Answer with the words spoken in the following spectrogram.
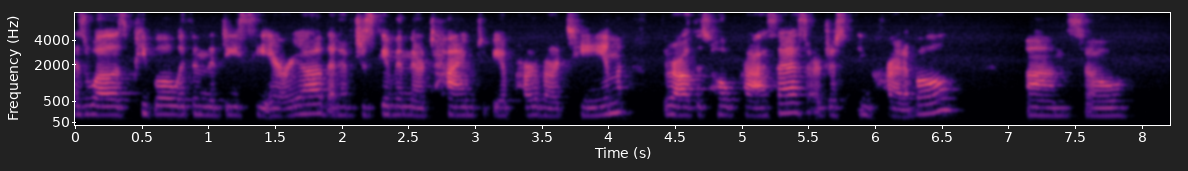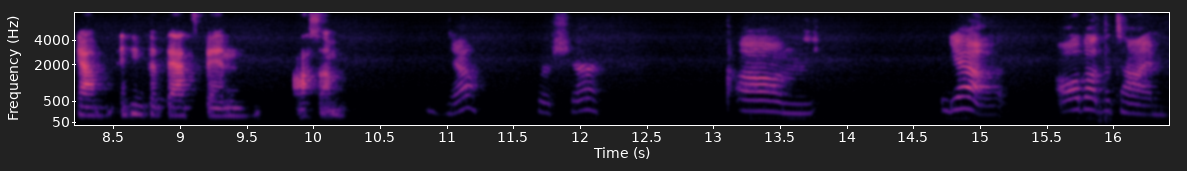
as well as people within the DC area that have just given their time to be a part of our team throughout this whole process, are just incredible. Um, so, yeah, I think that that's been awesome. Yeah, for sure. Um, yeah, all about the time.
